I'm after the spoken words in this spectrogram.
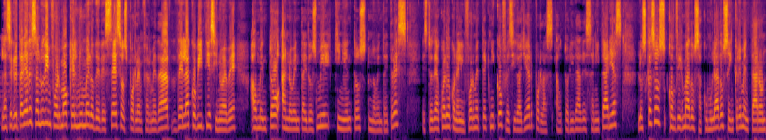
La Secretaría de Salud informó que el número de decesos por la enfermedad de la COVID-19 aumentó a 92.593. Estoy de acuerdo con el informe técnico ofrecido ayer por las autoridades sanitarias. Los casos confirmados acumulados se incrementaron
